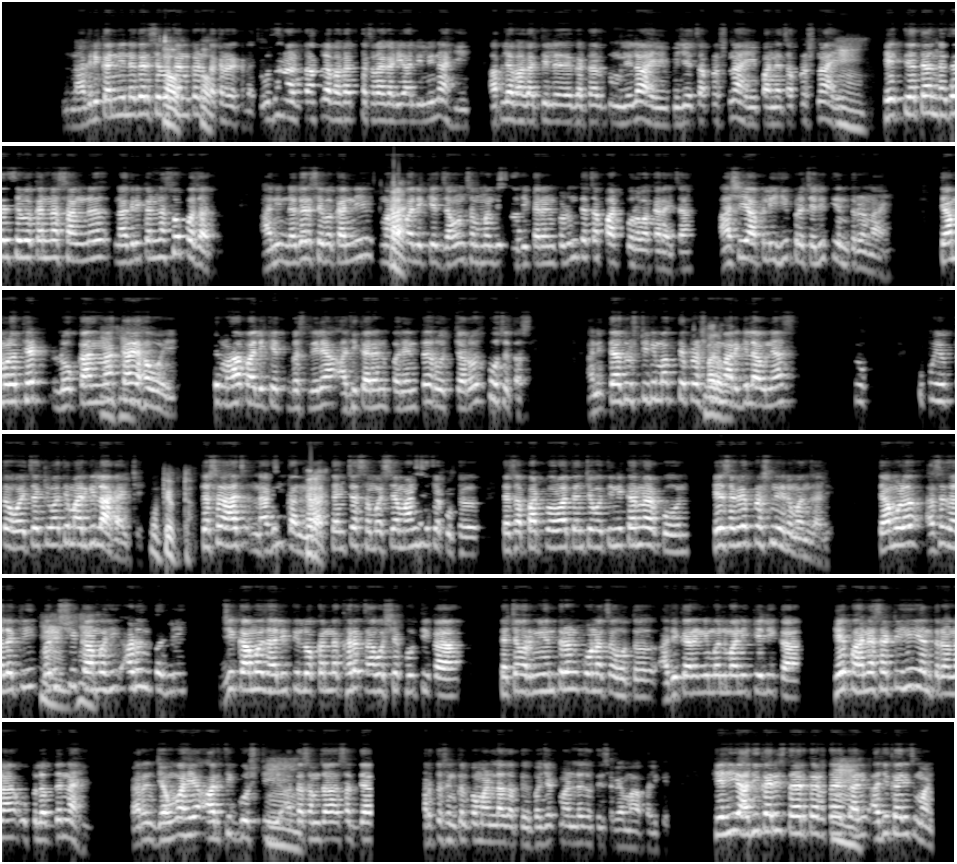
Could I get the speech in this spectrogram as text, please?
नागरिकांनी नगरसेवकांकडे हो, हो. तक्रार करायची. उदाहरणार्थ आपल्या भागात कचरा गाडी आलेली नाही. आपल्या भागातील गटार तुंबलेला आहे. विजेचा प्रश्न आहे. पाण्याचा प्रश्न आहे. हे त्या त्या नगरसेवकांना सांगणं नागरिकांना सोपं जातं. आणि नगरसेवकांनी महापालिकेत जाऊन संबंधित अधिकाऱ्यांकडून त्याचा पाठपुरावा करायचा. अशी आपली ही प्रचलित यंत्रणा आहे. त्यामुळे थेट लोकांना. काय हवंय? ते महापालिकेत बसलेल्या अधिकाऱ्यांपर्यंत रोजच्या रोज पोहोचत असते आणि त्या दृष्टीने मग ते प्रश्न. मार्गी लावण्यास उपयुक्त व्हायचं किंवा ते मार्गी लागायचे. उपयुक्त. तसं आज नागरिकांना. त्यांच्या समस्या मांडायच्या कुठं? त्याचा पाठपुरावा त्यांच्या वतीने करणार कोण? हे सगळे प्रश्न निर्माण झाले. त्यामुळं असं झालं की बरीचशी. कामं ही अडून पडली. जी कामं झाली ती लोकांना खरंच आवश्यक होती का? त्याच्यावर नियंत्रण कोणाचं होतं? अधिकाऱ्यांनी मनमानी केली का? हे पाहण्यासाठी ही यंत्रणा उपलब्ध नाही. कारण जेव्हा हे आर्थिक गोष्टी. आता समजा सध्या अर्थसंकल्प मांडला जातोय बजेट मांडलं जाते सगळ्या महापालिकेत. हेही अधिकारीच तयार करतायत. आणि अधिकारीच मांडतात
